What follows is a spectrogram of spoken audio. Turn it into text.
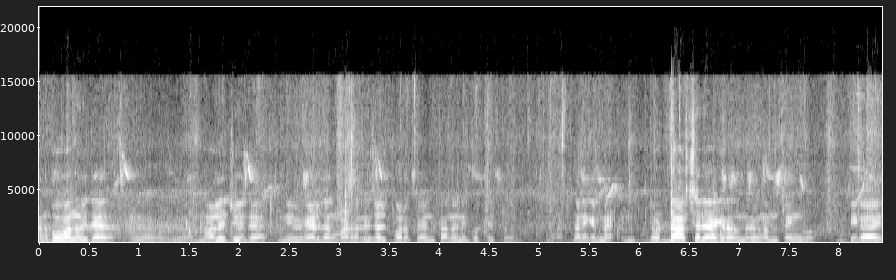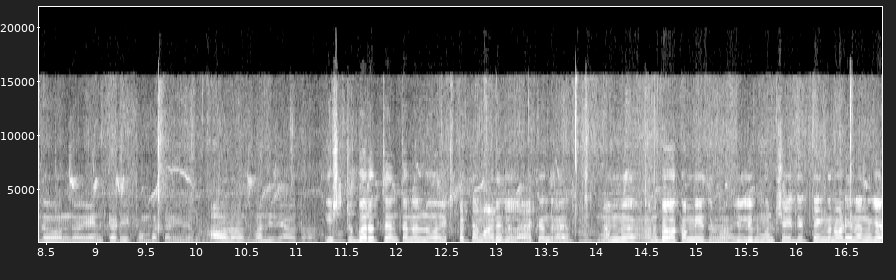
ಅನುಭವನೂ ಇದೆ ನಾಲೆಜು ಇದೆ. ನೀವು ಹೇಳ್ದಂಗೆ ಮಾಡಿದ್ರೆ ರಿಸಲ್ಟ್ ಬರುತ್ತೆ ಅಂತ ನನಗೆ ಗೊತ್ತಿತ್ತು. ನನಗೆ ಮ್ಯಾ ದೊಡ್ಡ ಆಶ್ಚರ್ಯ ಆಗಿರೋದಂದ್ರೆ ನಮ್ಮ ತೆಂಗು. ಈಗ ಇದು ಒಂದು ಎಂಟಡಿ ಒಂಬತ್ತು ಅಡಿ ಇದೆ ಗುರು. ಹೌದೌದು ಬಂದಿದೆ ಹೌದೌದು. ಇಷ್ಟು ಬರುತ್ತೆ ಅಂತ ನಾನು ಎಕ್ಸ್ಪೆಕ್ಟೇ ಮಾಡಿರಲಿಲ್ಲ. ಯಾಕಂದ್ರೆ ನಮ್ಮ ಅನುಭವ ಕಮ್ಮಿ ಇದ್ರು ಇಲ್ಲಿ ಮುಂಚೆ ಇದ್ದಿದ್ದ ತೆಂಗು ನೋಡಿ ನನಗೆ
